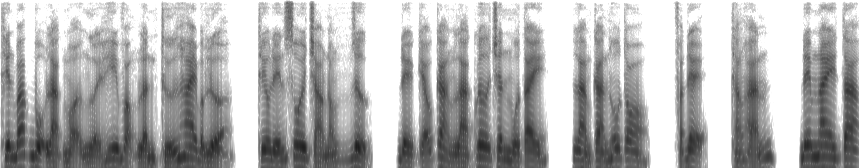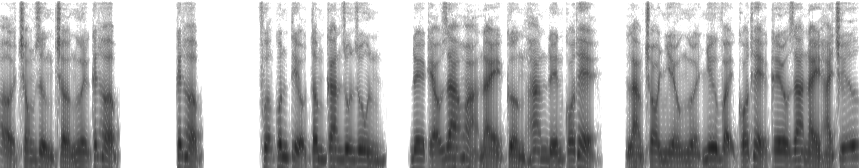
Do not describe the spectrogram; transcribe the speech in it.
thiên Bác bộ lạc mọi người hy vọng lần thứ hai bậc lửa, thiêu đến sôi trào nóng rực, để kéo càng là cơ chân múa tay, làm càn hô to, phát đệ, thắng Hán, đêm nay ta ở trong rừng chờ ngươi kết hợp. Kết hợp. Phượng quân tiểu tâm can run run, để kéo ra hỏa này cường han đến có thể, làm cho nhiều người như vậy có thể kêu ra này hai chữ,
